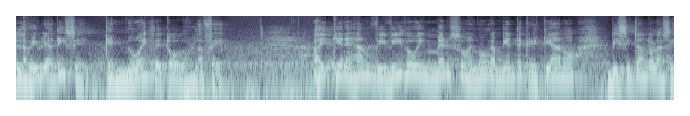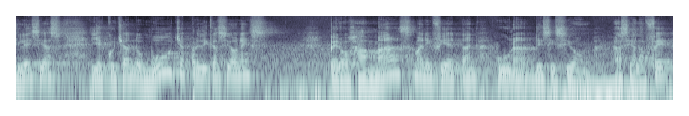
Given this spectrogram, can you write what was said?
La Biblia dice que no es de todos la fe. Hay quienes han vivido inmersos en un ambiente cristiano, visitando las iglesias y escuchando muchas predicaciones, pero jamás manifiestan una decisión hacia la fe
